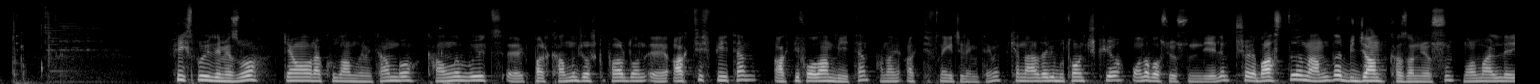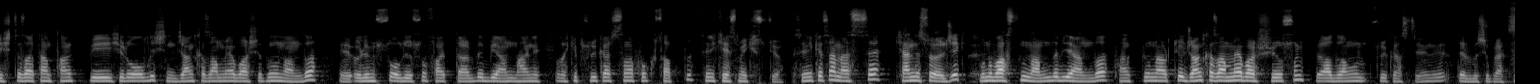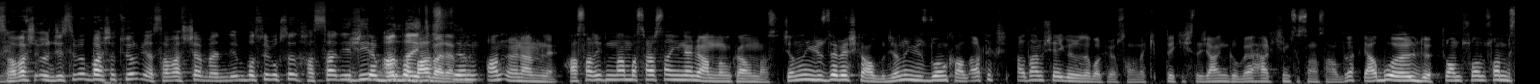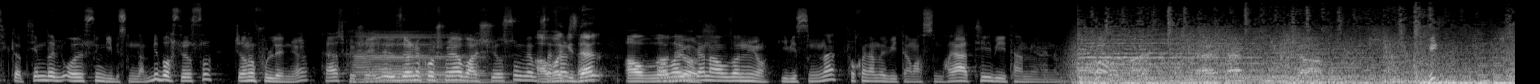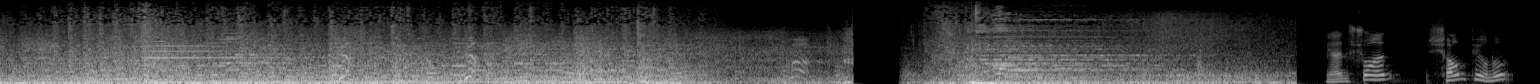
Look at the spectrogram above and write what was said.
Fix build'imiz bu. Genel olarak kullandığım item bu. Kanlı build, e, kanlı coşku pardon, e, aktif bir item, aktif olan bir item. Hemen aktifine geçelim itemin. Kenarda bir buton çıkıyor, ona basıyorsun diyelim. Şöyle bastığın anda bir can kazanıyorsun. Normalde işte zaten tank bir hero olduğu için can kazanmaya başladığın anda e, ölümsüz oluyorsun. Fightlarda bir anda hani rakip suikast sana fokus attı, seni kesmek istiyor. Seni kesemezse kendisi ölecek. Bunu bastığın anda bir anda tanklığın artıyor, can kazanmaya başlıyorsun ve adamın suikastlerini devre dışı bırakmaya Savaş öncesi mi başlatıyorum ya savaşacağım ben diye mi basıyorum yoksa hasar yediğim İşte burada itibaren mi? bastığın an önemli. Hasar yediğinden basarsan yine bir anlamı kalmaz. Canın %5 kaldı, canın %10 kaldı. Artık adam şey gözüyle bakıyor sana. Rakipteki işte jungle ve her kimse sana saldırıyor. Ya bu öldü. Son, son, son bisiklet atayım da bir ölsün gibisinden. Bir basıyorsun canın fulleniyor. Ters köşeyle üzerine koşmaya başlıyorsun ve bu Ava sefer giden sen avlanıyor. ava giden avlanıyor gibisinden. Çok önemli bir item aslında. Hayati bir item yani. Yani şu an şampiyonu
